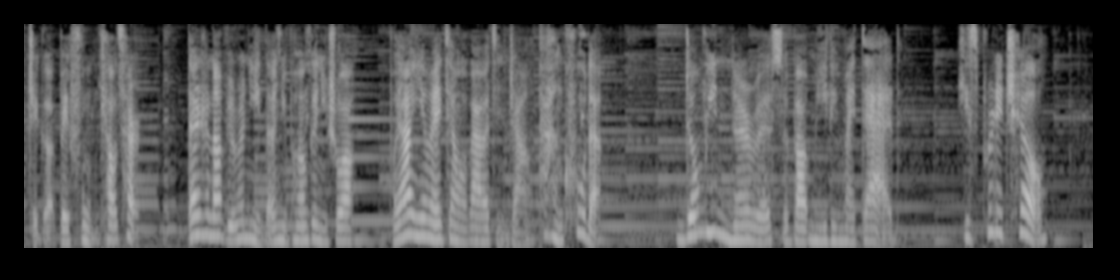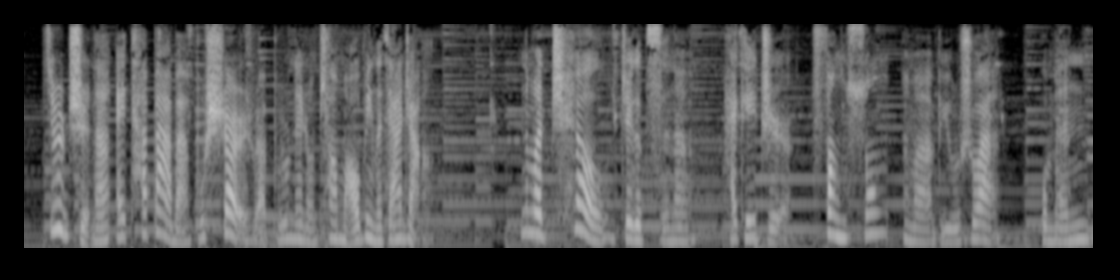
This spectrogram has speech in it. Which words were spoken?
这个被父母挑刺儿。但是呢，比如说你的女朋友跟你说，不要因为见我爸爸紧张，他很酷的。Don't be nervous about meeting my dad. He's pretty chill. 就是指呢，哎，他爸爸不事儿是吧？不是那种挑毛病的家长。那么 chill 这个词呢，还可以指放松。那么比如说啊，我们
